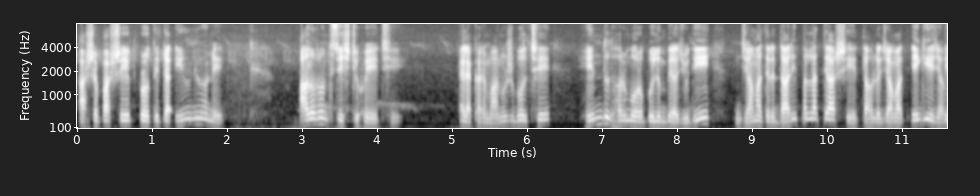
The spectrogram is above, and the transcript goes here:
আশেপাশে প্রতিটা ইউনিয়নে আলোড়ন সৃষ্টি হয়েছে। এলাকার মানুষ বলছে হিন্দু ধর্ম অবলম্বীরা যদি জামাতের দাড়ি পাল্লাতে আসে তাহলে জামাত এগিয়ে যাবে।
